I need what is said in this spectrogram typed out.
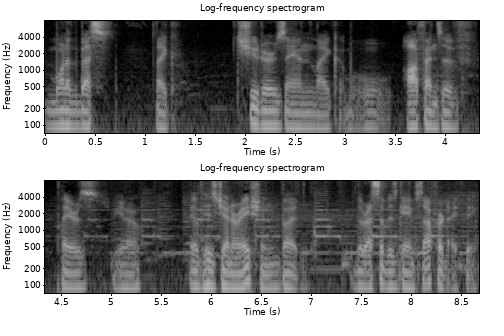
one of the best like shooters and like offensive players, you know, of his generation. But the rest of his game suffered, I think.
